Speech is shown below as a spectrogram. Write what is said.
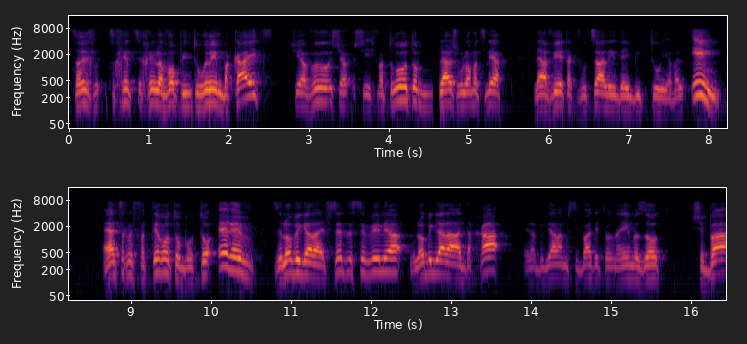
צריך, צריכים, צריכים לבוא פיטורים בקיץ, שיבואו, שיפטרו אותו בגלל שהוא לא מצליח להביא את הקבוצה לידי ביטוי. אבל אם היה צריך לפטר אותו באותו ערב, זה לא בגלל ההפסד לסביליה, ולא בגלל ההדחה, אלא בגלל המסיבת עיתונאים הזאת, שבה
